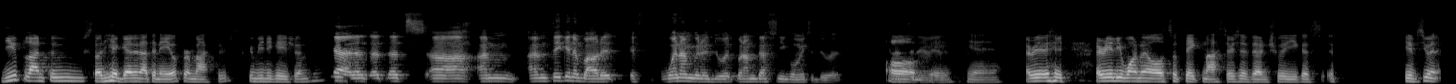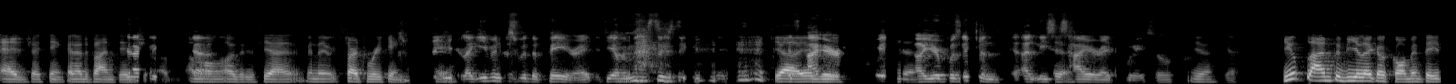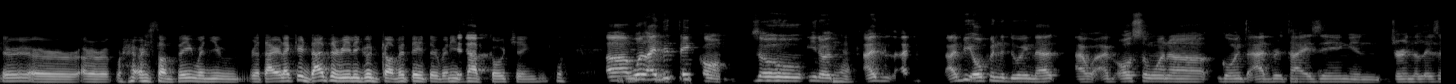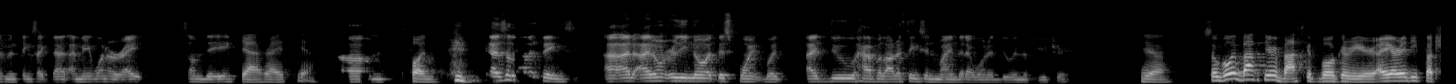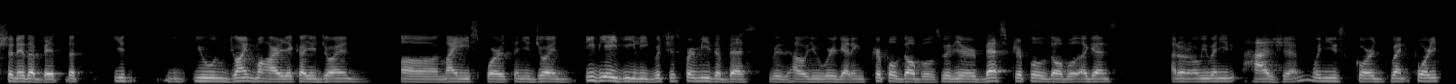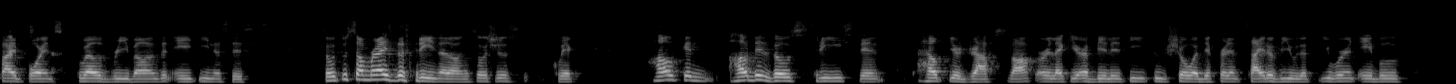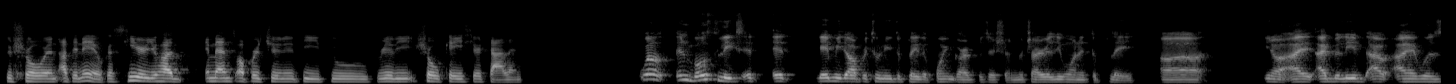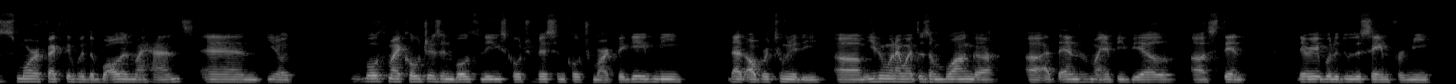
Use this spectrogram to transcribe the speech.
Do you plan to study again in Ateneo for masters communication? Yeah, that, that, that's uh, I'm I'm thinking about it if when I'm gonna do it, but I'm definitely going to do it. Oh, okay, yeah. I really I really want to also take masters eventually because it gives you an edge, I think, an advantage exactly. among yeah. others. Yeah, when they start working. Like even just with the pay, right? If you have a master's degree, yeah, it's higher. Yeah. Uh, your position at least yeah. is higher right away. So yeah, yeah. Do you plan to be like a commentator or or, or something when you retire? Like your dad's a really good commentator when he's yeah. not coaching. So, uh, well, I did take com, so you know, yeah. I'd, I'd be open to doing that. I, I also want to go into advertising and journalism and things like that. I may want to write someday. Yeah, right. Yeah. Um, it's fun. yeah, there's a lot of things. I, I don't really know at this point, but I do have a lot of things in mind that I want to do in the future. Yeah. So going back to your basketball career, I already touched on it a bit. That you you joined Maharlika, you joined uh, Mighty Sports and you joined PBA D League, which is for me the best with how you were getting triple doubles with your best triple double against, I don't know, when you Hajem, when you scored 20, 45 points, 12 rebounds, and 18 assists. So to summarize the three na lang, so it's just quick. How can how did those three stint help your draft stock or like your ability to show a different side of you that you weren't able to show in Ateneo? Because here you had immense opportunity to really showcase your talent. Well, in both leagues, it, it gave me the opportunity to play the point guard position, which I really wanted to play. Uh, you know, I, I believed I, I was more effective with the ball in my hands. And, you know, both my coaches in both leagues, Coach Vis and Coach Mark, they gave me that opportunity. Um, even when I went to Zamboanga uh, at the end of my MPBL uh, stint, they were able to do the same for me.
